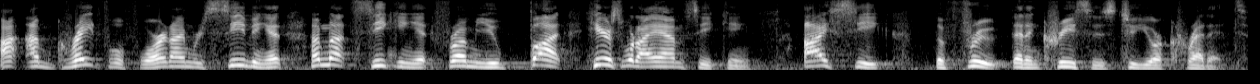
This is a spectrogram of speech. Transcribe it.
I, am grateful for it. I'm receiving it. I'm not seeking it from you. But here's what I am seeking I seek the fruit that increases to your credit.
